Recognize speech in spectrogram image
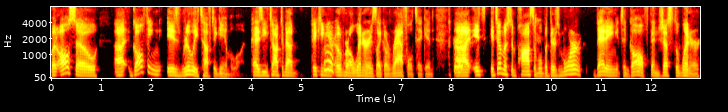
But also, uh, golfing is really tough to gamble on, as you've talked about picking your overall winner is like a raffle ticket. Uh, it's it's almost impossible, but there's more betting to golf than just the winner.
